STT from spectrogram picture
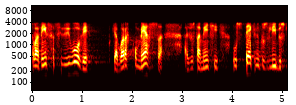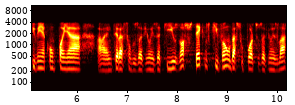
ela vem a se desenvolver, porque agora começa justamente os técnicos líbios que vêm acompanhar a interação dos aviões aqui, os nossos técnicos que vão dar suporte aos aviões lá.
